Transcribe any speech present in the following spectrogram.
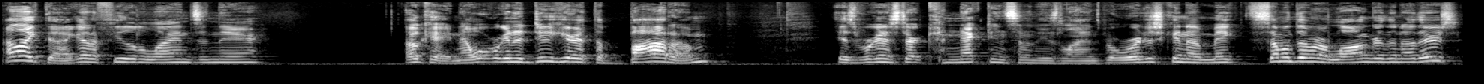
I like that. I got a few little lines in there. Okay, now what we're gonna do here at the bottom is we're gonna start connecting some of these lines, but we're just gonna make, some of them are longer than others,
